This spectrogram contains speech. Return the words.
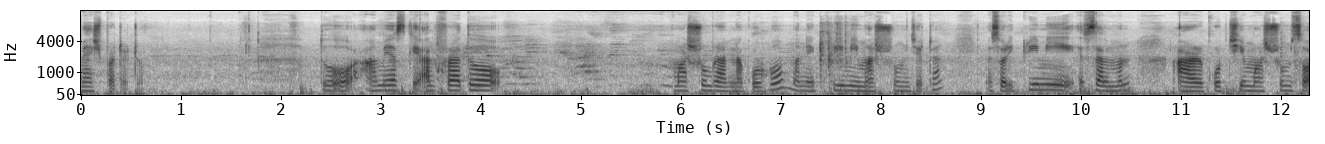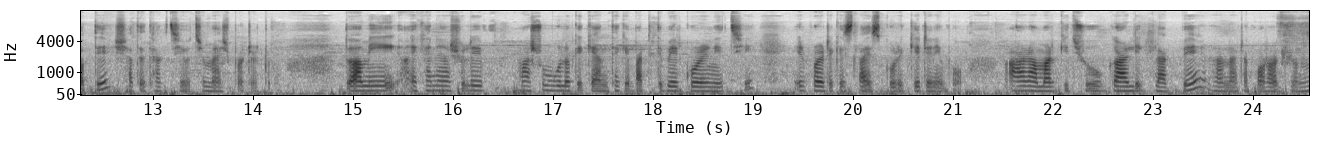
ম্যাশ পটেটো তো আমি আজকে আলফ্রাদো মাশরুম রান্না করব মানে ক্রিমি মাশরুম যেটা সরি ক্রিমি স্যালমন আর করছি মাশরুম সতে সাথে থাকছে হচ্ছে ম্যাশ পটেটো তো আমি এখানে আসলে মাশরুমগুলোকে ক্যান থেকে বাটিতে বের করে নিচ্ছি, এরপর এটাকে স্লাইস করে কেটে নেব। আর আমার কিছু গার্লিক লাগবে রান্নাটা করার জন্য,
